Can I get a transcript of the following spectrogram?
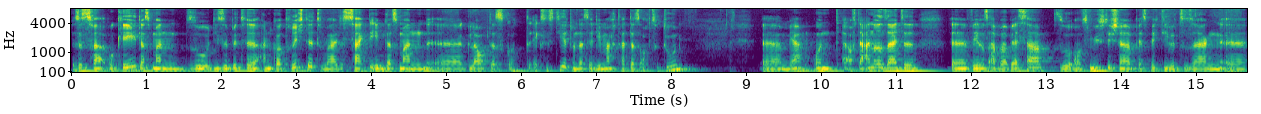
es ist zwar okay, dass man so diese Bitte an Gott richtet, weil das zeigt eben, dass man äh, glaubt, dass Gott existiert und dass er die Macht hat, das auch zu tun. Ähm, ja, und auf der anderen Seite äh, wäre es aber besser, so aus mystischer Perspektive zu sagen, äh,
